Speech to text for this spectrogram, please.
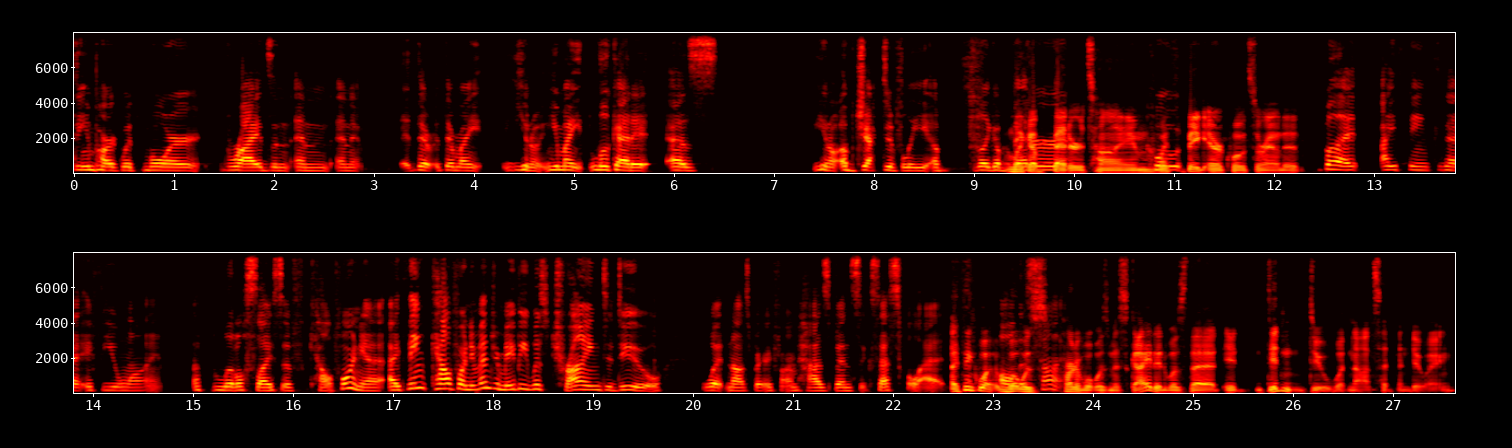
theme park with more rides and and and it, there there might you know you might look at it as you know objectively a like a like better, a better time quote- with big air quotes around it. but i think that if you want a little slice of california i think california adventure maybe was trying to do what knott's berry farm has been successful at I think what what was time. part of what was misguided was that it didn't do what Knott's had been doing.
